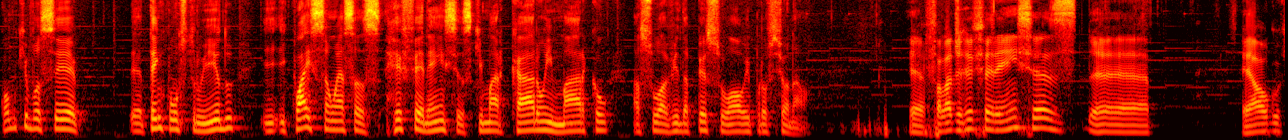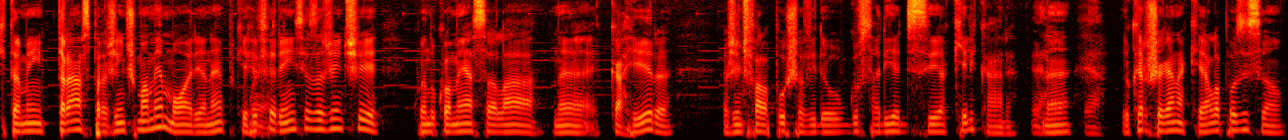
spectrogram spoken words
Como que você eh, tem construído e, e, quais são essas referências que marcaram e marcam a sua vida pessoal e profissional? É, falar de referências é, é algo que também traz para a gente uma memória, né? Porque é. referências a gente, quando começa lá, né, carreira, a gente fala, poxa vida, eu gostaria de ser aquele cara, é, né? É. Eu quero chegar naquela posição.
